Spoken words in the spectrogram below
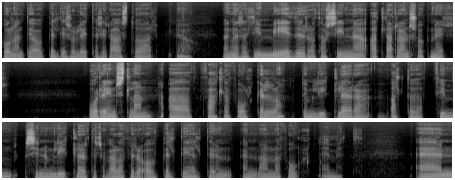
þólandi ábildis og leita sér aðstofar Já. vegna þess að því miður og þá sína allar rannsóknir og reynslan að falla fólk er langt um líklegra alltaf fimm sinnum líklegra til þess að verða fyrir ofbeldi heldur en, en annað fólk Einmitt. en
